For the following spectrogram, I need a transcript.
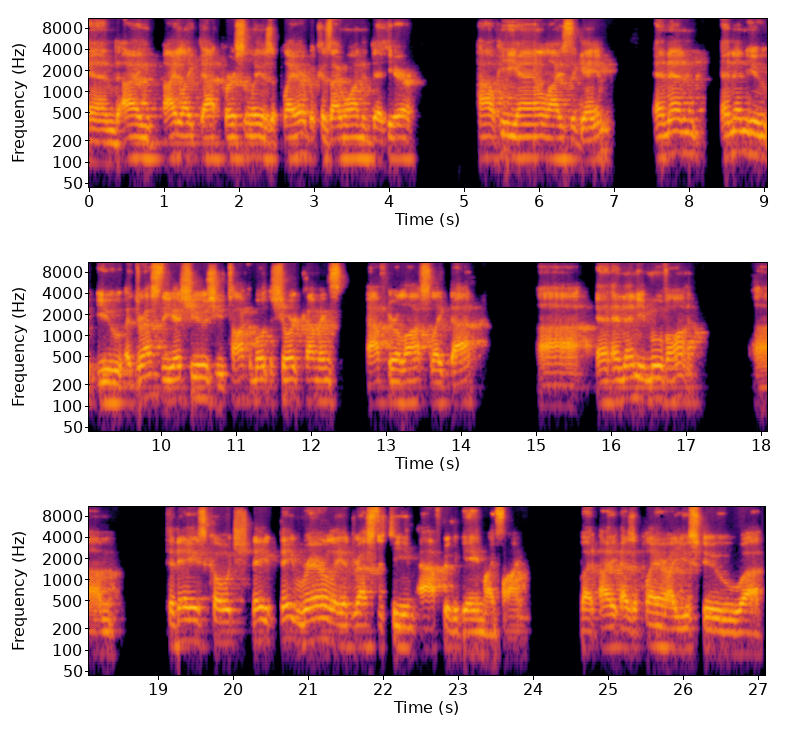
And I I like that personally as a player because I wanted to hear how he analyzed the game. And then and then you you address the issues, you talk about the shortcomings after a loss like that. Uh, and, and, then you move on. Um, today's coach, they they rarely address the team after the game. I find, but I, as a player, I used to uh,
